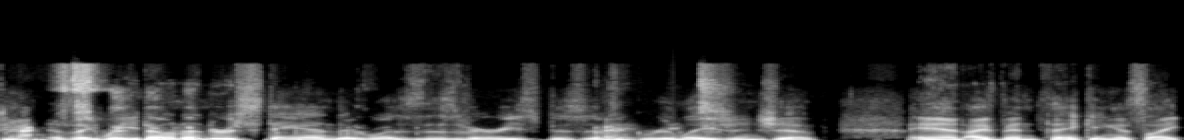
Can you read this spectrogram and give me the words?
it's like well you don't understand there was this very specific right. relationship and i've been thinking it's like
